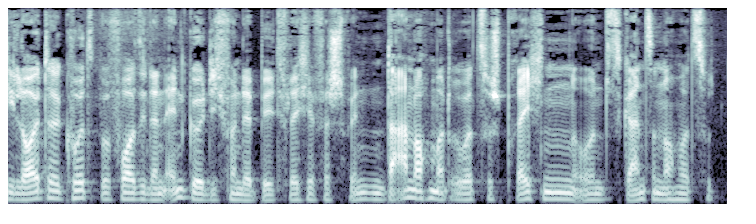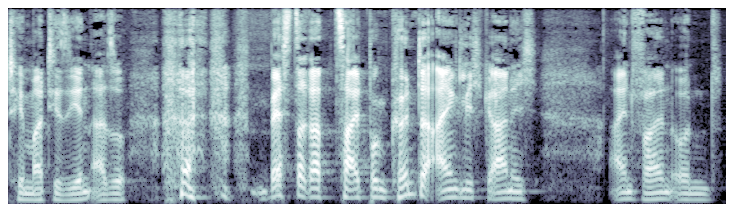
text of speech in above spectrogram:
die Leute kurz bevor sie dann endgültig von der Bildfläche verschwinden, da nochmal drüber zu sprechen und das Ganze nochmal zu thematisieren. Also besterer Zeitpunkt könnte eigentlich gar nicht einfallen und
